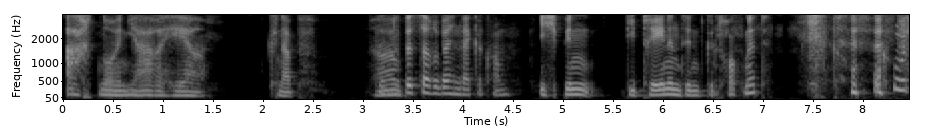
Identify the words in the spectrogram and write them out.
acht, neun Jahre her. Knapp. Ja. Du bist darüber hinweggekommen. Ich bin, die Tränen sind getrocknet. Gut.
